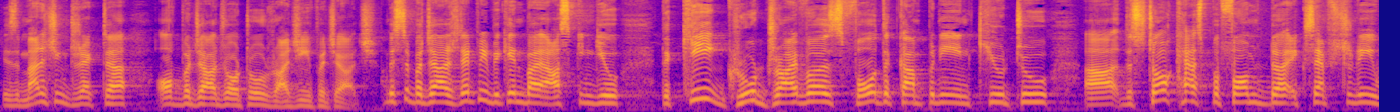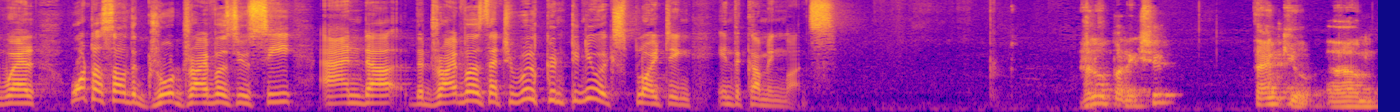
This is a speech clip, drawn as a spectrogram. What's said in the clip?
is the Managing Director of Bajaj Auto, Rajiv Bajaj. Mr. Bajaj, let me begin by asking you the key growth drivers for the company in Q2. Uh, the stock has performed uh, exceptionally well. What are some of the growth drivers you see and uh, the drivers that you will continue exploiting in the coming months? Hello, Parikshit. Thank you. Um,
